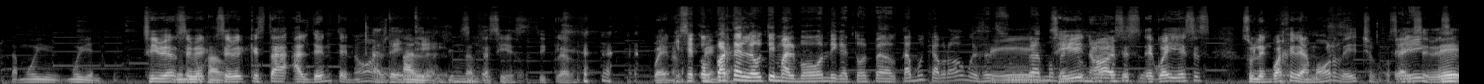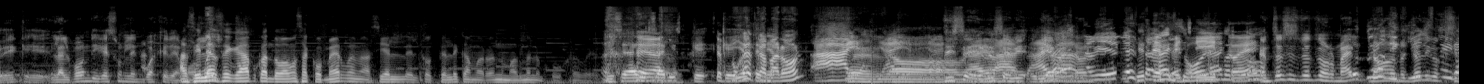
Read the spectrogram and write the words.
Está muy, muy bien. Sí, ve- se, ve, se ve que está al dente, ¿no? Al dente. Al- Sí, Así es, sí, claro. Bueno. Y se venga. comparten la última albóndiga y todo el pedo. Está muy cabrón, güey. ese Es Sí. un gran momento. Sí, no, ese es, eh, güey, ese es su lenguaje de amor, de hecho. O sea, ahí Sí. se ve, Sí. se ve que la albóndiga es un lenguaje de amor. Así le hace Gap cuando vamos a comer, bueno, así el, el cóctel de camarón nomás me lo empuja, güey. Dice Alex que, ¿Te que empuja ella el tenía- camarón? Ay, Bueno, ay, ay, no. ay, ay. Dice- ahí dice ahí bien. ¿eh? Entonces no es normal. No, no, yo digo que sí.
